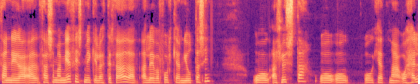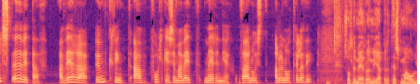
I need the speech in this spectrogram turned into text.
Þannig að það sem að mér finnst mikilvægt er það að, að leifa fólki að njóta sín og að hlusta og, og, og, hérna, og helst auðvitað að vera umkringt af fólki sem að veit meir en ég. Og það er nú vist alveg nóg til að því. Svolítið meira um jafnbrettismál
